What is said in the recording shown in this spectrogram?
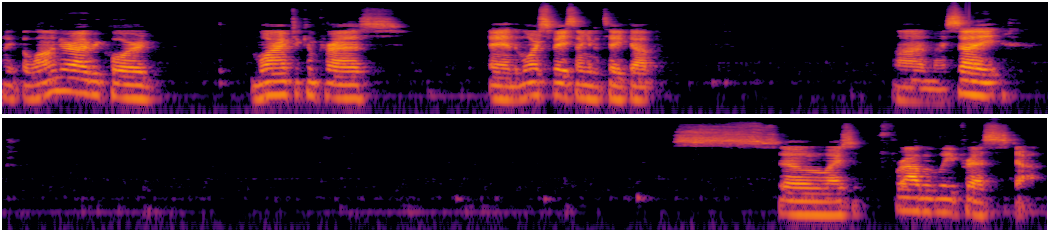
Like the longer I record, the more I have to compress, and the more space I'm gonna take up on my site. So I should probably press stop.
